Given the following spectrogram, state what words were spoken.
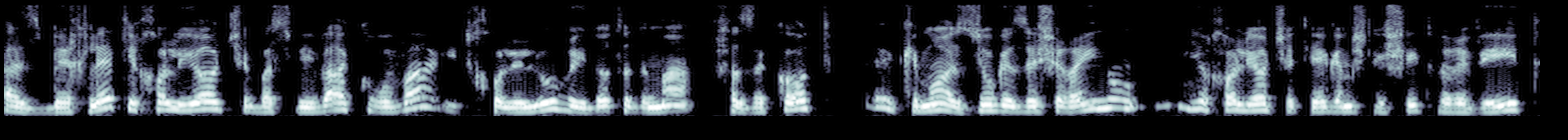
אז בהחלט יכול להיות שבסביבה הקרובה יתחוללו רעידות אדמה חזקות, כמו הזוג הזה שראינו, יכול להיות שתהיה גם שלישית ורביעית,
